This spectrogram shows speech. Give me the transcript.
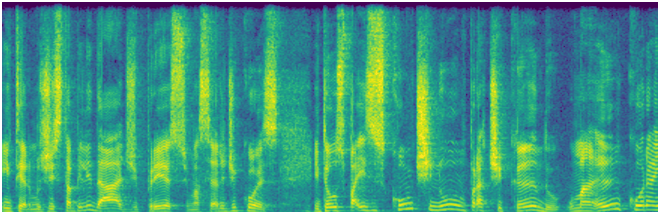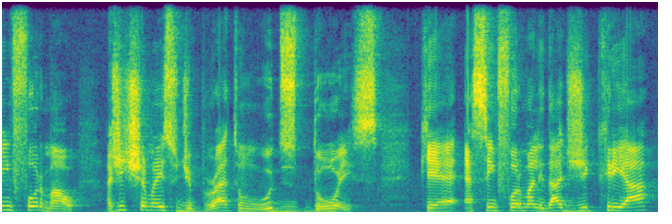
em termos de estabilidade, de preço, uma série de coisas. Então os países continuam praticando uma âncora informal. A gente chama isso de Bretton Woods 2, que é essa informalidade de criar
